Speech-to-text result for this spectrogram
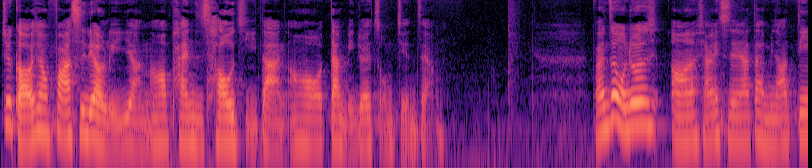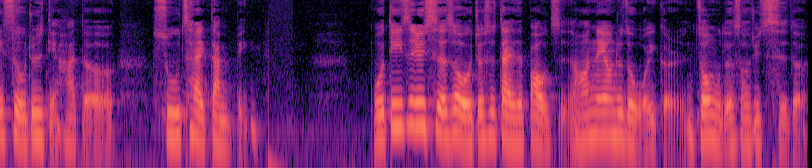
就搞得像法式料理一样，然后盘子超级大，然后蛋饼就在中间这样。反正我就是嗯想去吃人家蛋饼，然后第一次我就是点他的蔬菜蛋饼。我第一次去吃的时候，我就是带着报纸，然后内容就是我一个人。中午的时候去吃的，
